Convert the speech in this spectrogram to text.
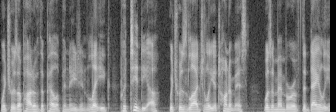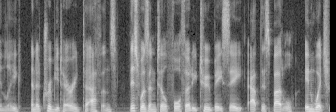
which was a part of the Peloponnesian League, Potidaea, which was largely autonomous, was a member of the Delian League and a tributary to Athens. This was until 432 BC at this battle, in which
